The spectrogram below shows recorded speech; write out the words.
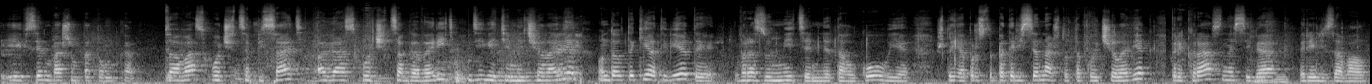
и всем вашим потомкам. За вас хочется писать, о вас хочется говорить. Удивительный человек. Он дал такие ответы, вразумительные, толковые, что я просто потрясена, что такой человек прекрасно себя реализовал.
